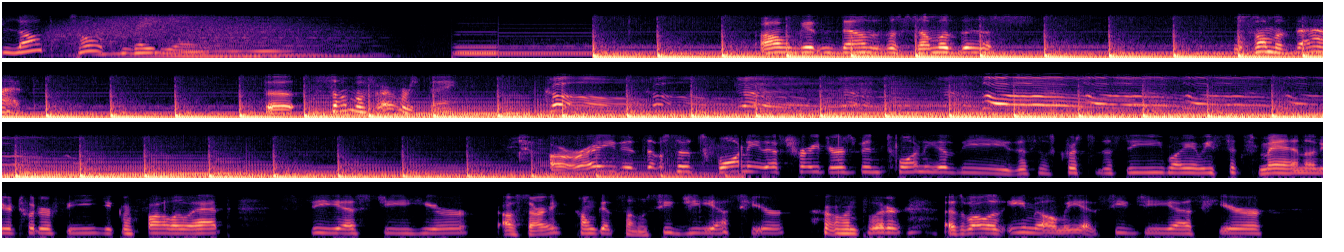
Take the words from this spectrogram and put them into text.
Blog Talk Radio. I'm getting down to the sum of this, the sum of that, the sum of everything. Come, come, yeah, All right, it's episode 20. That's right, there's been 20 of these. This is Chris to the C, Miami Six Man on your Twitter feed. You can follow at CSG here. Oh, sorry, come get some. CGS here on Twitter, as well as email me at CGS here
